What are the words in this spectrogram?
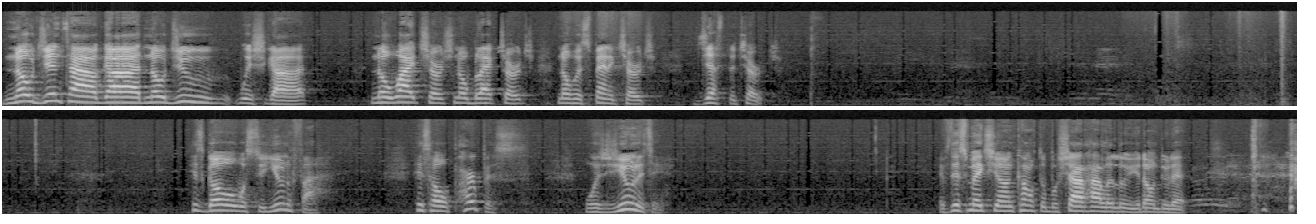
No Gentile God, no Jewish God, no white church, no black church, no Hispanic church, just the church. His goal was to unify. His whole purpose was unity. If this makes you uncomfortable, shout hallelujah. Don't do that.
